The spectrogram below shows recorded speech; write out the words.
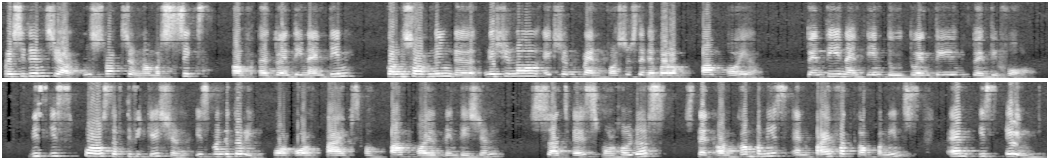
Presidential Instruction number 6 of uh, 2019 concerning the National Action Plan for Sustainable Palm Oil 2019 to 2024. This is for certification is mandatory for all types of palm oil plantation, such as smallholders, state-owned companies, and private companies, and is aimed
